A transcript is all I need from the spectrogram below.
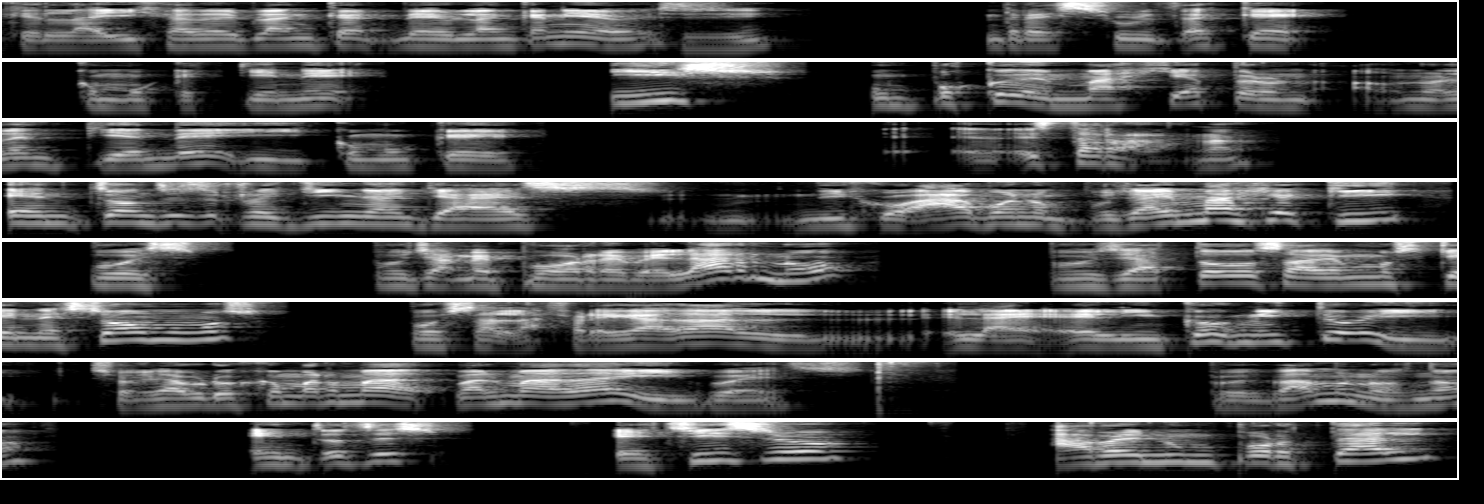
que es la hija de, Blanca, de Blancanieves, sí, sí. resulta que como que tiene ish un poco de magia, pero no, no la entiende y como que eh, está rara, ¿no? Entonces Regina ya es. Dijo: Ah, bueno, pues ya hay magia aquí pues, pues ya me puedo revelar, ¿no? Pues ya todos sabemos quiénes somos, pues a la fregada el, incógnito y soy la bruja malmada y pues, pues vámonos, ¿no? Entonces, hechizo, abren un portal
